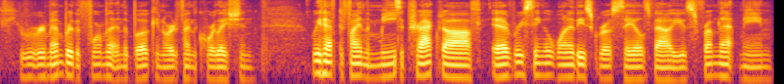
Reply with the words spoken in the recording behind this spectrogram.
if, you remember the formula in the book in order to find the correlation, we'd have to find the mean, subtract off every single one of these gross sales values from that mean,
